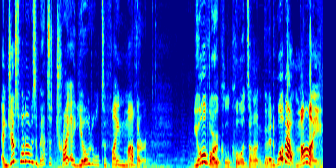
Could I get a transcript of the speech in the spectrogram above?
And just when I was about to try a yodel to find mother. Your vocal cords aren't good. What about mine?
